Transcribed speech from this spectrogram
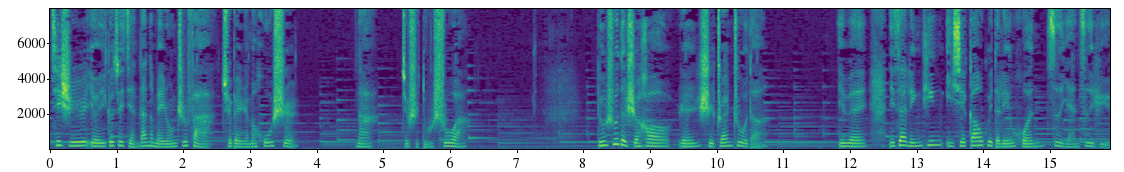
其实有一个最简单的美容之法，却被人们忽视，那就是读书啊。读书的时候，人是专注的，因为你在聆听一些高贵的灵魂自言自语，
